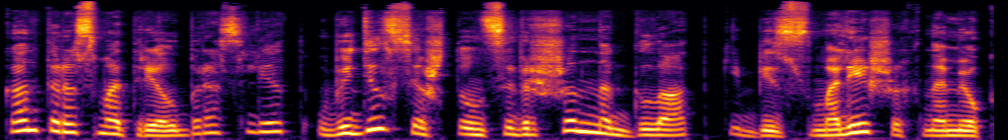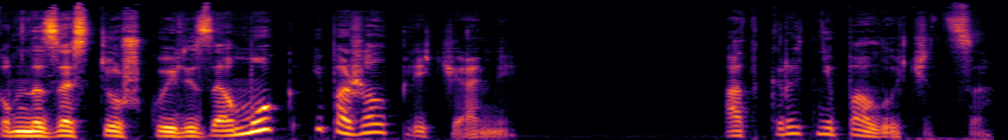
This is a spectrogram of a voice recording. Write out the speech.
Кантер осмотрел браслет, убедился, что он совершенно гладкий, без малейших намеков на застежку или замок, и пожал плечами. Открыть не получится.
